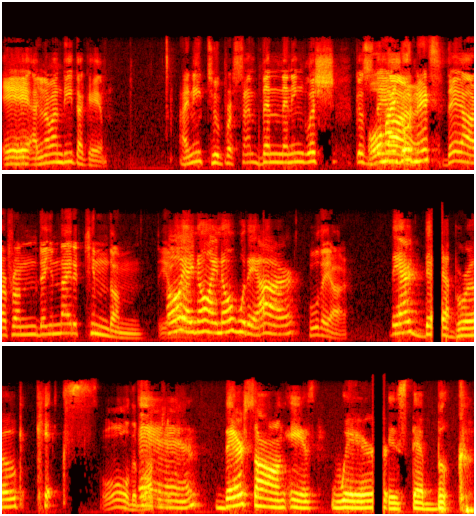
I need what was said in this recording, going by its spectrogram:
eh, hay una bandita que I need to present them in English because Oh they my are goodness. they are from the United Kingdom. Oh, I know, I know who they are. Who they are? They are the Broke Kicks. Oh, the Broke And their song is Where is the Book?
